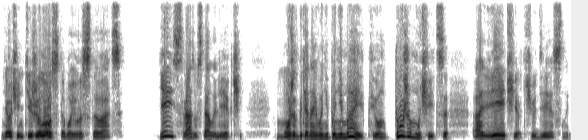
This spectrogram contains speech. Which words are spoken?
мне очень тяжело с тобой расставаться. Ей сразу стало легче. Может быть, она его не понимает, и он тоже мучается, — а вечер чудесный,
